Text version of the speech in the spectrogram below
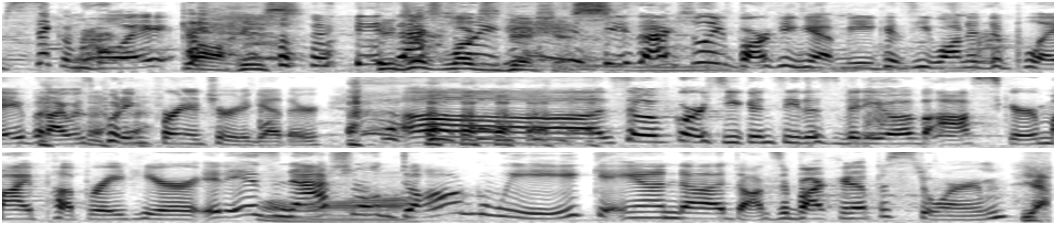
Sick'em Boy. Oh, he's, he He's just looks actually- vicious. He's actually barking at me because he wanted to play, but I was putting furniture together. Uh, so, of course, you can see this video of Oscar, my pup, right here. It is National Dog Week, and uh, dogs are barking up a storm. Yeah.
